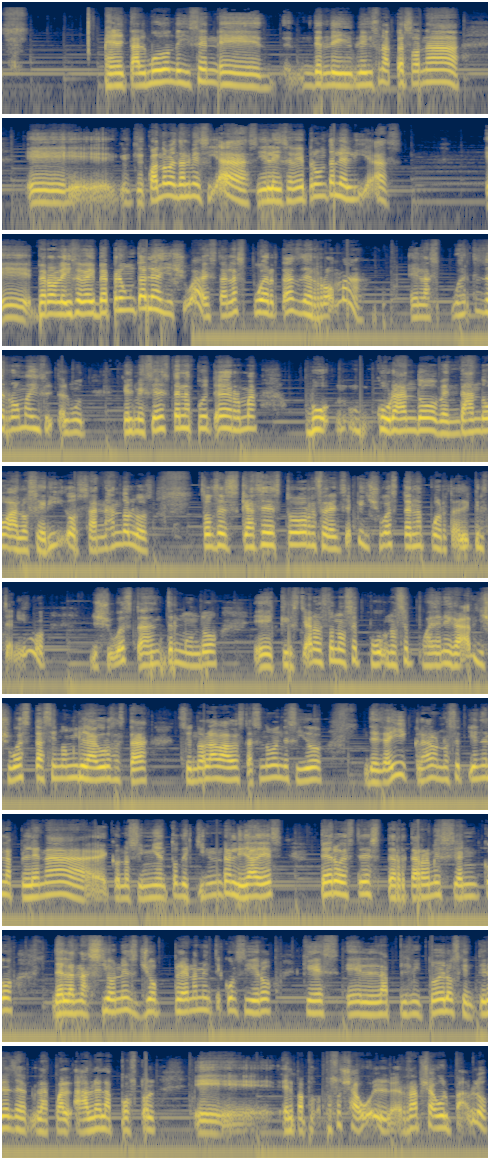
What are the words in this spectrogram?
en el Talmud donde dicen, eh, le, dice una persona eh, que, cuando vendrá el Mesías, y le dice, ve, pregúntale a Elías. Eh, pero le dice, ve, pregúntale a Yeshua, está en las puertas de Roma. En las puertas de Roma, dice el Talmud, que el Mesías está en las puertas de Roma curando, vendando a los heridos, sanándolos. Entonces, ¿qué hace esto? Referencia que Yeshua está en la puerta del cristianismo. Yeshua está entre el mundo eh, cristiano, esto no se, no se puede negar. Yeshua está haciendo milagros, está siendo alabado, está siendo bendecido. Desde ahí, claro, no se tiene la plena eh, conocimiento de quién en realidad es, pero este despertar mesiánico de las naciones yo plenamente considero que es la plenitud de los gentiles de la cual habla el apóstol, eh, el apóstol Shaul, el Rab Shaul Pablo,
